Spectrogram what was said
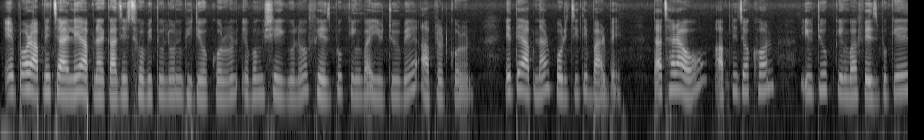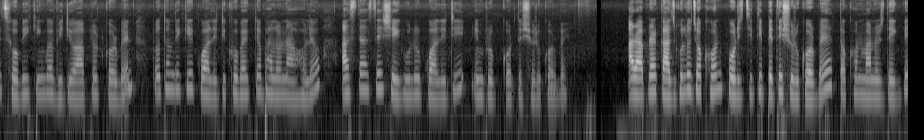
এরপর আপনি চাইলে আপনার কাজের ছবি তুলুন, ভিডিও করুন এবং সেইগুলো ফেসবুক কিংবা ইউটিউবে আপলোড করুন। এতে আপনার পরিচিতি বাড়বে। তাছাড়াও আপনি যখন ইউটিউব কিংবা ফেসবুকে ছবি কিংবা ভিডিও আপলোড করবেন, প্রথম দিকে কোয়ালিটি খুব একটা ভালো না হলেও আস্তে আস্তে সেইগুলোর কোয়ালিটি ইমপ্রুভ করতে শুরু করবে। আর আপনার কাজগুলো যখন পরিচিতি পেতে শুরু করবে, তখন মানুষ দেখবে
